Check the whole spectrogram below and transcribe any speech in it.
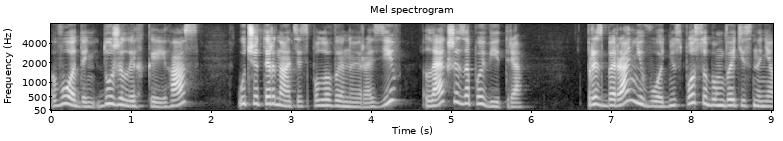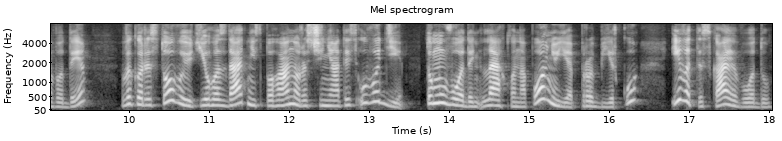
водень дуже легкий газ у 14,5 разів легше за повітря. При збиранні водню способом витіснення води використовують його здатність погано розчинятись у воді, тому водень легко наповнює пробірку і витискає воду.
